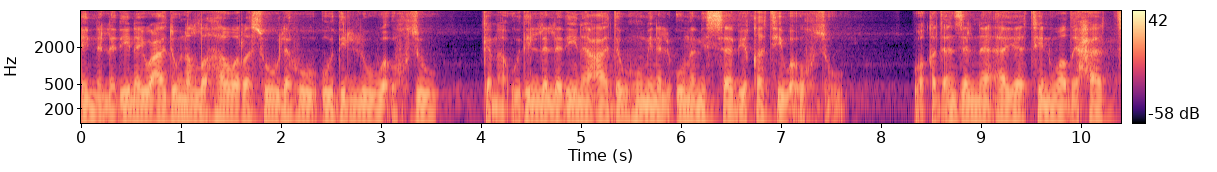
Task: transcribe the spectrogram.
إن الذين يعادون الله ورسوله أذلوا وأخزوا كما أذل الذين عادوه من الأمم السابقة وأخزوا. وقد أنزلنا آيات واضحات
